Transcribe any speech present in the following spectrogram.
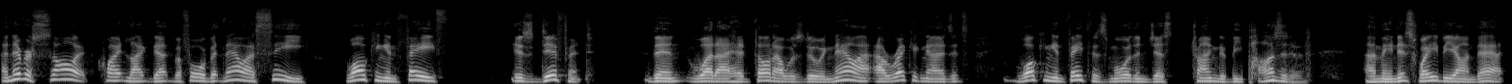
I never saw it quite like that before, but now I see walking in faith is different than what I had thought I was doing. Now I, I recognize it's walking in faith is more than just trying to be positive. I mean, it's way beyond that.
